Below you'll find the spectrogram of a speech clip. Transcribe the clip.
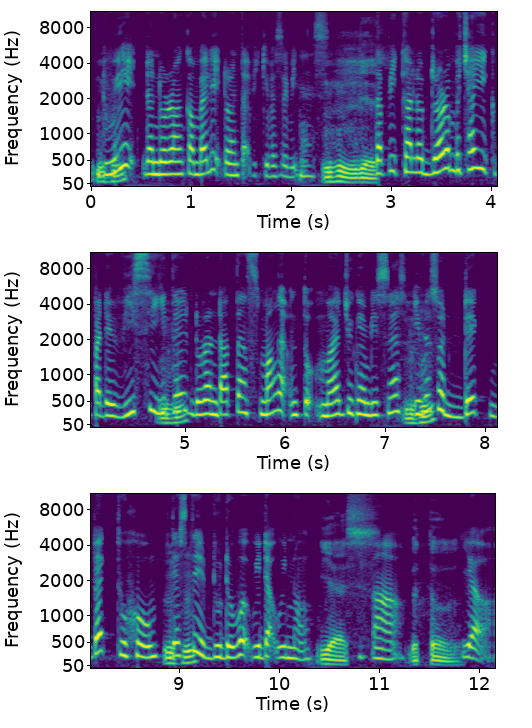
duit dan orang akan balik, orang tak fikir pasal bisnes. Mhm, yes. Tapi kalau orang percaya kepada visi kita, orang datang semangat untuk majukan bisnes, even so they back to home, they still do the work without we know. Yes, Ah. betul. Ya.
